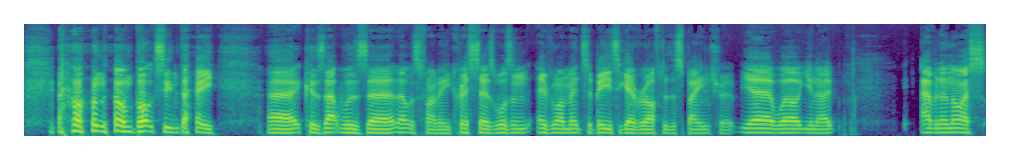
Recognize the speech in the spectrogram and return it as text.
on, on Boxing Day because uh, that was uh, that was funny. Chris says, "Wasn't everyone meant to be together after the Spain trip?" Yeah, well, you know, having a nice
